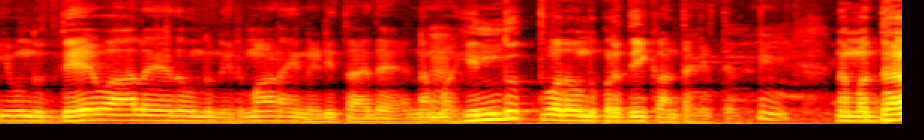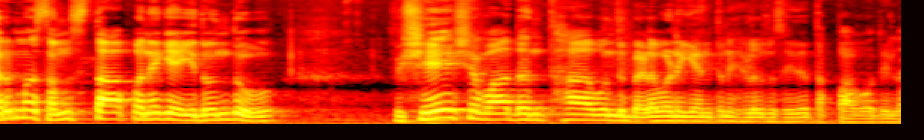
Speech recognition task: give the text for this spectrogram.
ಈ ಒಂದು ದೇವಾಲಯದ ಒಂದು ನಿರ್ಮಾಣ ಏನು ನಡೀತಾ ಇದೆ ನಮ್ಮ ಹಿಂದುತ್ವದ ಒಂದು ಪ್ರತೀಕ ಅಂತ ಹೇಳ್ತೇವೆ. ನಮ್ಮ ಧರ್ಮ ಸಂಸ್ಥಾಪನೆಗೆ ಇದೊಂದು ವಿಶೇಷವಾದಂತಹ ಒಂದು ಬೆಳವಣಿಗೆ ಅಂತಲೇ ಹೇಳಿದ್ರು ಸಹಿತ ತಪ್ಪಾಗೋದಿಲ್ಲ.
